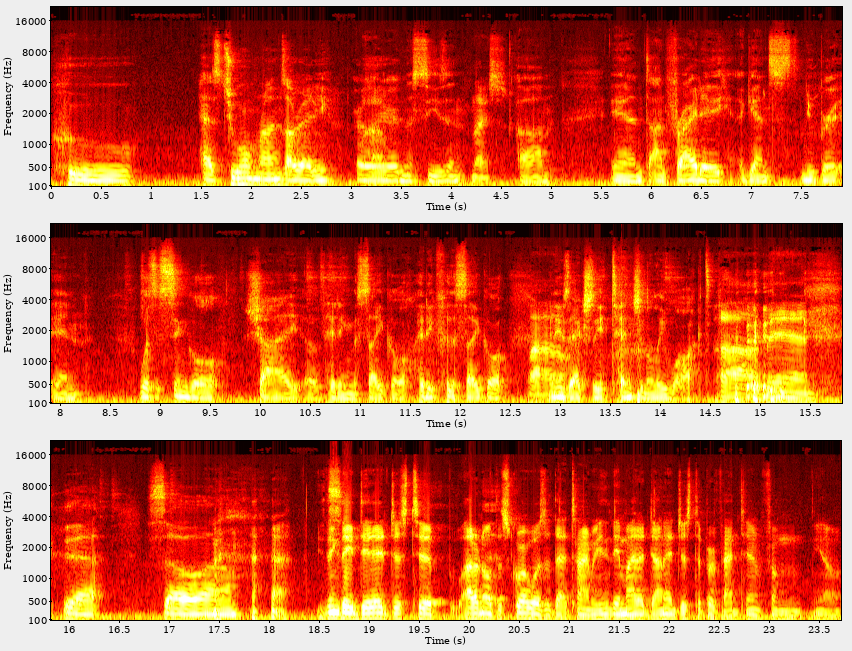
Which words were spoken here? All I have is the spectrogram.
who has two home runs already earlier Wow. in the season. Nice. Um, and on Friday against New Britain was a single shy of hitting the cycle, hitting for the cycle, Wow. and he was actually intentionally walked. Ah, man. yeah. So um, you think they did it just to I don't know what the score was at that time. You think they might have done it just to prevent him from, you know,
